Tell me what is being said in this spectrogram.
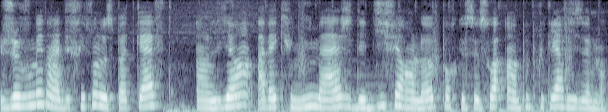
Je vous mets dans la description de ce podcast un lien avec une image des différents lobes pour que ce soit un peu plus clair visuellement.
